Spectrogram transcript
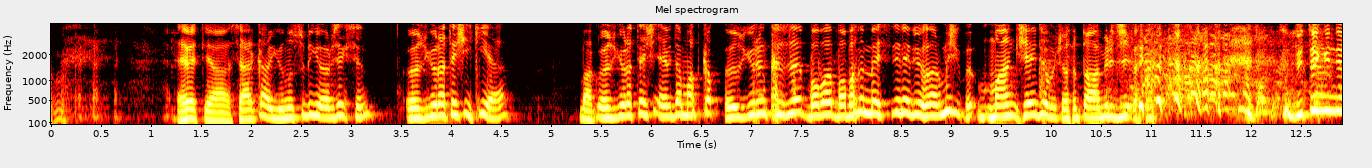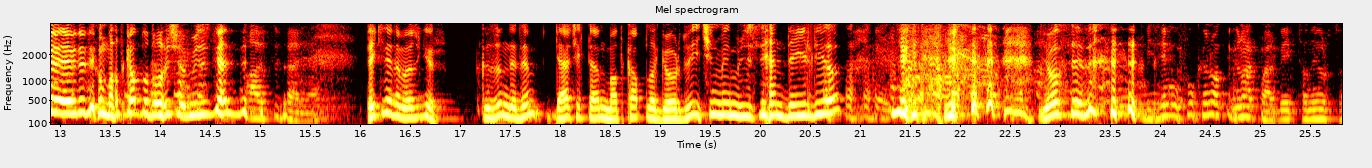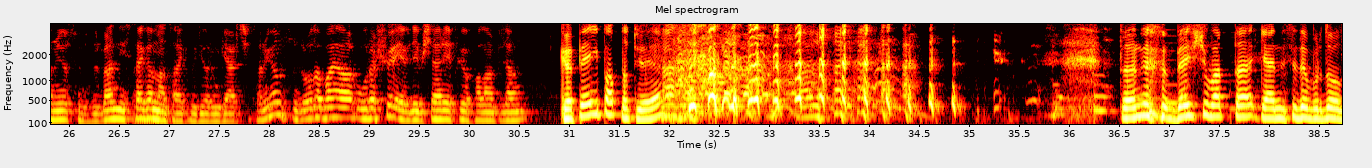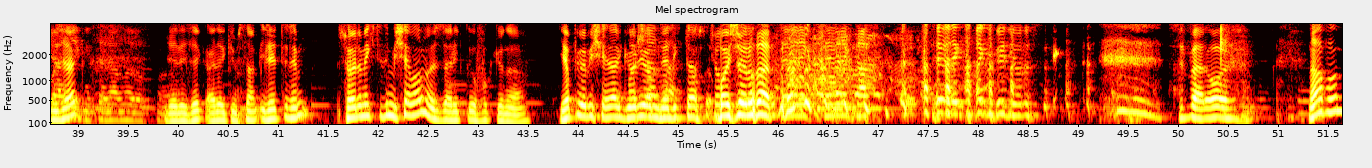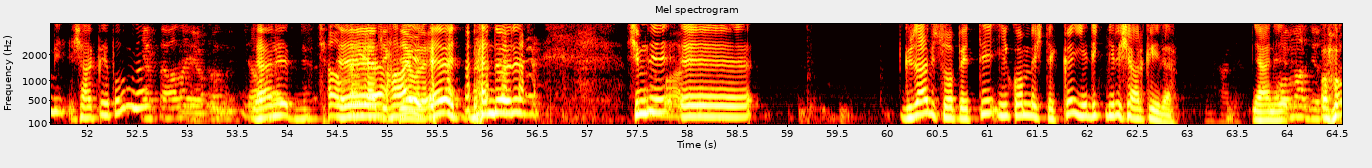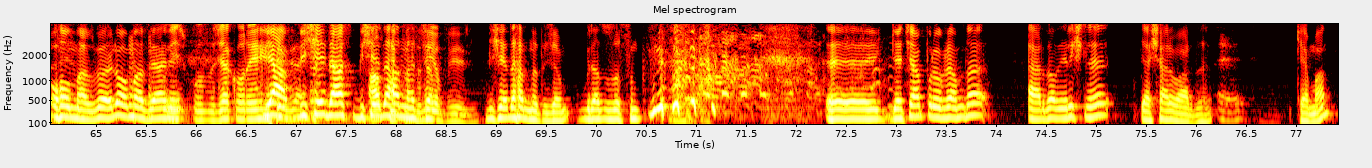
Evet ya Serkan Yunus'u bir göreceksin. Özgür Ateş 2 ya. Bak Özgür Ateş evde matkap. Özgür'ün kızı baba babanın mesleği ne diyorlarmış? Man, şey diyormuş ona tamirci. Bütün gün diyor evde diyor matkapla dolaşıyor müzisyen. Abi süper ya. Peki dedim Özgür. Kızın dedim gerçekten matkapla gördüğü için mi müzisyen değil diyor. Yoksa dedim. Bizim Ufuk Yunak, Yunak var. Belki tanıyoruz tanıyorsunuzdur. Ben de Instagram'dan takip ediyorum gerçi. Tanıyor musunuz? O da bayağı uğraşıyor evde bir şeyler yapıyor falan filan. Köpeğe ip atlatıyor ya. Tanıyorum. 5 Şubat'ta kendisi de burada olacak. Gerçekten selamlar olsun. Gelecek. Aleykümselam. İletirim. Söylemek istediğin bir şey var mı özellikle Ufuk Yunus'a? Yapıyor bir şeyler görüyorum Başarılar. dedikten sonra. çok Başarılar. Severek, severek, tak- severek takip ediyoruz. Süper. O. Ne yapalım? Bir şarkı yapalım mı lan? Yap, vallahi yapalım. Yani Biz çalmaya Ee, geldik hayır, diye buraya. Evet ben de öyle. Şimdi e, güzel bir sohbetti. İlk 15 dakika yedik biri şarkıyla. Yani Olmaz diyorsun. olmaz böyle olmaz yani. Hiç uzayacak oraya ya gideceğiz. bir şey daha bir şey daha Altyapısını anlatacağım. yapıyorum. Bir şey daha anlatacağım. Biraz uzasın. Ee, geçen programda Erdal Eriş'le Yaşar vardı. Evet. Keman.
